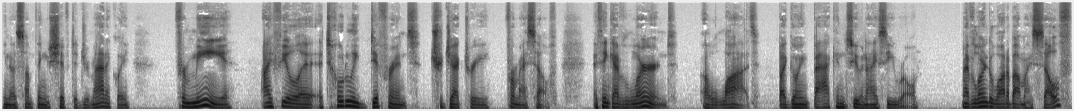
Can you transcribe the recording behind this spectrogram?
you know, something shifted dramatically. For me, I feel a, a totally different trajectory for myself. I think I've learned a lot by going back into an IC role. I've learned a lot about myself.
